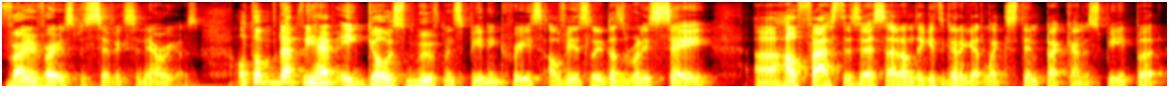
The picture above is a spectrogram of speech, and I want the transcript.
very, very specific scenarios. On top of that, we have a Ghost movement speed increase. Obviously, it doesn't really say uh, how fast this is. I don't think it's going to get like Stimpak kind of speed, but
